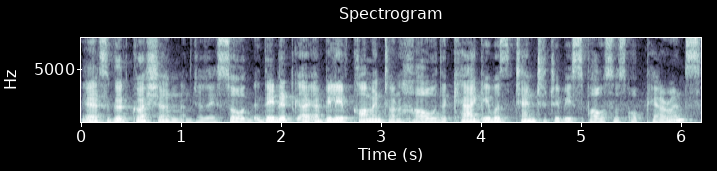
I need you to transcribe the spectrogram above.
Yeah, it's a good question, Jose. So they did, I believe, comment on how the caregivers tended to be spouses or parents.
